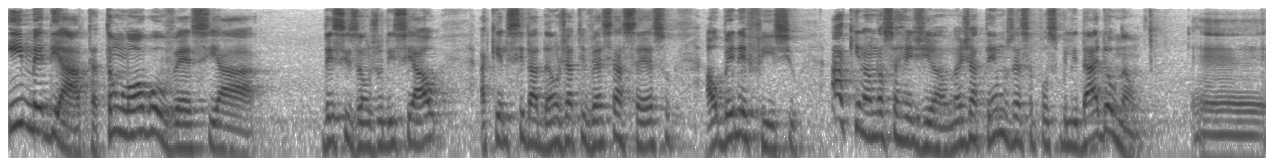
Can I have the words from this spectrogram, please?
imediata. Tão logo houvesse a decisão judicial, aquele cidadão já tivesse acesso ao benefício. Aqui na nossa região, nós já temos essa possibilidade ou não? É,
